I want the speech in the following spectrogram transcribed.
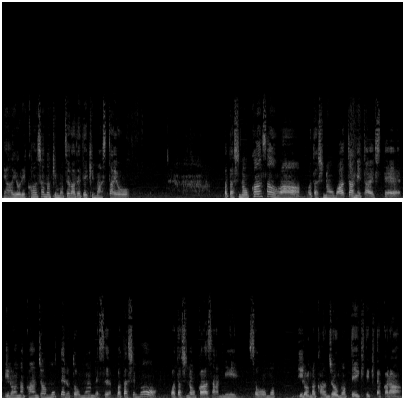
いや、より感謝の気持ちが出てきましたよ。私のお母さんは私のおばあちゃんに対していろんな感情を持ってると思うんです。私も私のお母さんにそう思っいろんな感情を持って生きてきたから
